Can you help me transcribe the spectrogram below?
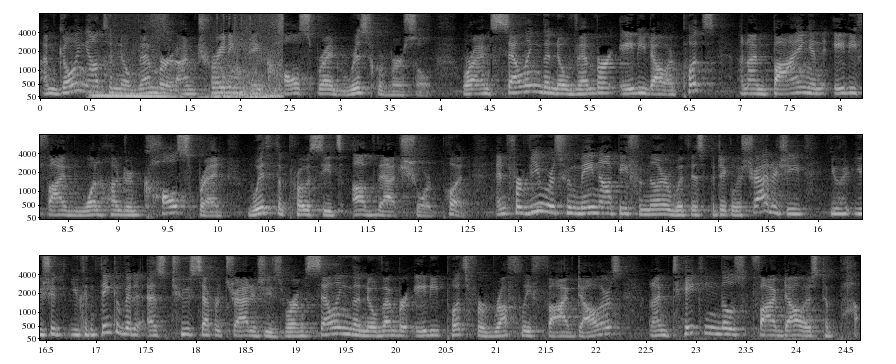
I'm going out to November and I'm trading a call spread risk reversal where I'm selling the November $80 puts and I'm buying an 85 100 call spread with the proceeds of that short put. And for viewers who may not be familiar with this particular strategy, you, you, should, you can think of it as two separate strategies where I'm selling the November 80 puts for roughly $5 and I'm taking those $5 to,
